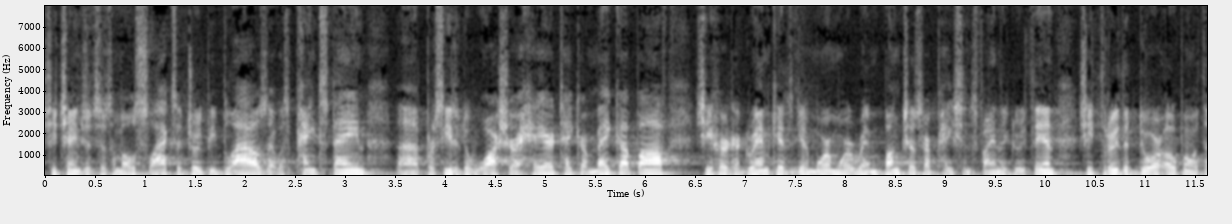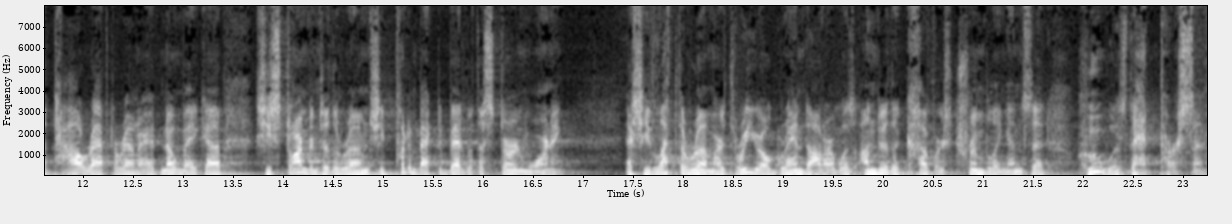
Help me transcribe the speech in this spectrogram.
she changed into some old slacks, a droopy blouse that was paint stained, uh, proceeded to wash her hair, take her makeup off. She heard her grandkids get more and more rambunctious. Her patience finally grew thin. She threw the door open with a towel wrapped around her head, no makeup. She stormed into the room. She put him back to bed with a stern warning. As she left the room, her three year old granddaughter was under the covers trembling and said, Who was that person?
